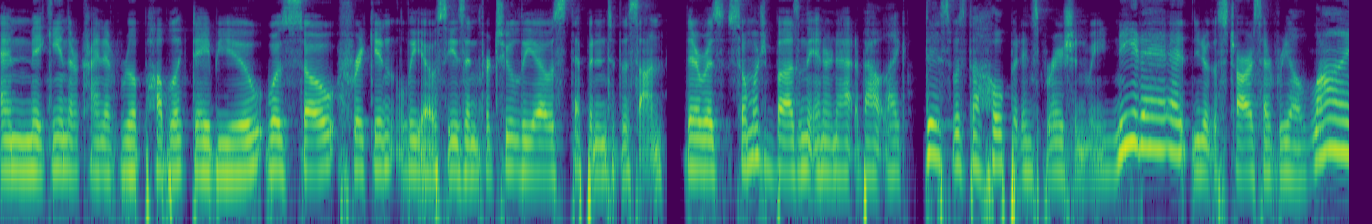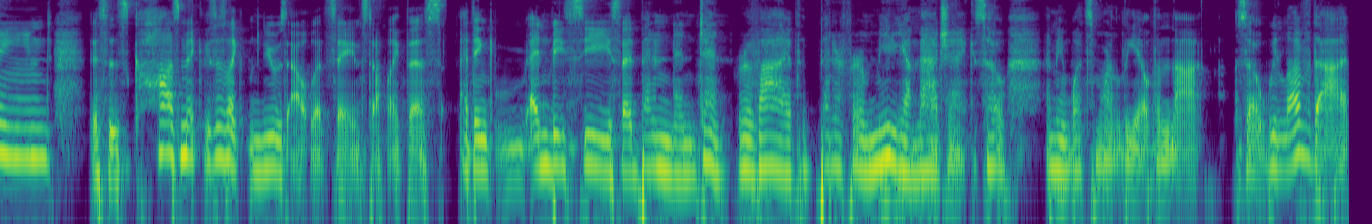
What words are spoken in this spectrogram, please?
and making their kind of real public debut was so freaking Leo season for two Leos stepping into the sun. There was so much buzz on the internet about like, this was the hope and inspiration we needed. You know, the stars have realigned. This is cosmic. This is like news outlets saying stuff like this. I think NBC said Ben and Jen revive the Bennifer media magic. So, I mean, what's more Leo than that? So we love that.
